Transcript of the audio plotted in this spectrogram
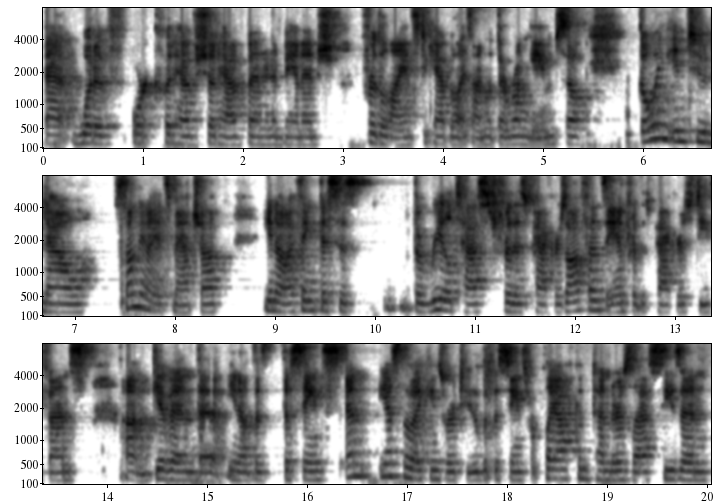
that would have or could have, should have been an advantage for the Lions to capitalize on with their run game. So going into now Sunday night's matchup, you know, I think this is the real test for this Packers offense and for this Packers defense, um, given that, you know, the, the Saints and yes, the Vikings were too, but the Saints were playoff contenders last season.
